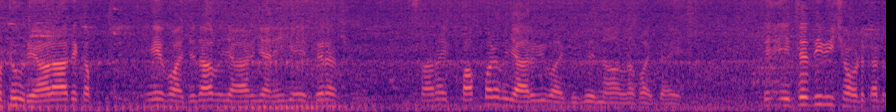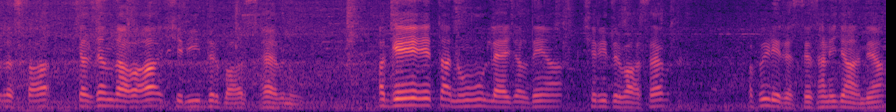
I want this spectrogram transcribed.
ਭਟੂਰੇ ਵਾਲਾ ਤੇ ਕੱਪ- ਇਹ ਵੱਜਦਾ ਬਾਜ਼ਾਰ ਯਾਨੀ ਕਿ ਇੱਧਰ ਸਾਰਾ ਹੀ ਪਾਪੜ ਬਾਜ਼ਾਰ ਵੀ ਵੱਜਦੇ ਨਾਲ ਨਾਲ ਵੱਜਦਾ ਏ ਤੇ ਇੱਧਰ ਦੀ ਵੀ ਸ਼ਾਰਟਕਟ ਰਸਤਾ ਚੱਲ ਜਾਂਦਾ ਵਾ ਸ਼੍ਰੀ ਦਰਬਾਰ ਸਾਹਿਬ ਨੂੰ। ਅੱਗੇ ਤੁਹਾਨੂੰ ਲੈ ਚਲਦੇ ਆ ਸ਼੍ਰੀ ਦਰਬਾਰ ਸਾਹਿਬ। ਭੀੜੇ ਰਸਤੇ ਥਾਣੀ ਜਾਂਦੇ ਆ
